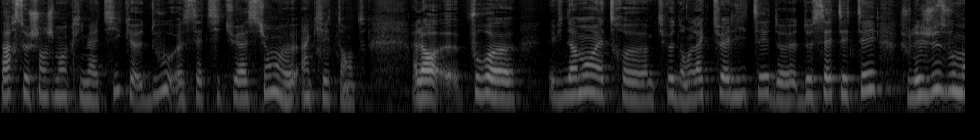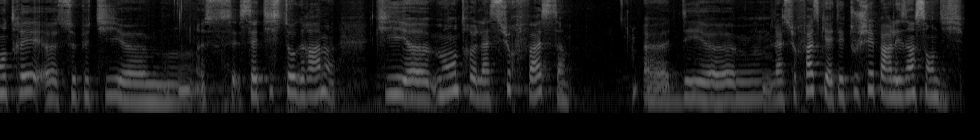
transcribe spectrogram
par ce changement climatique, d'où euh, cette situation euh, inquiétante. Alors, euh, pour évidemment être un petit peu dans l'actualité de, cet été, je voulais juste vous montrer ce petit, cet histogramme qui montre la surface, des, la surface qui a été touchée par les incendies.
